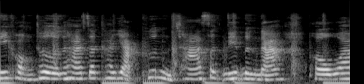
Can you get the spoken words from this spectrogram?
นี้ของเธอนะคะ จะขยับขึ้นช้าสักนิดนึงนะ เพราะว่า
